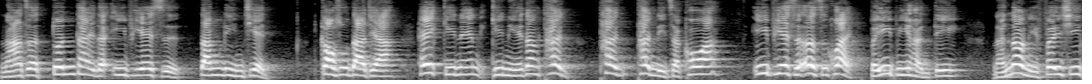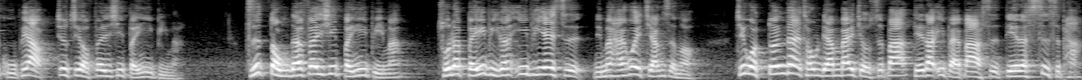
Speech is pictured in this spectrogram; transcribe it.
拿着吨泰的 EPS 当令箭？告诉大家，嘿，今年今年当碳碳碳里十块啊，EPS 二十块，本益比很低。难道你分析股票就只有分析本益比吗？只懂得分析本益比吗？除了本益比跟 EPS，你们还会讲什么？结果敦泰从两百九十八跌到一百八十四，跌了四十趴。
